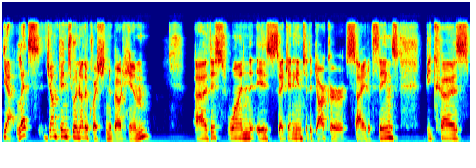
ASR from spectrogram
yeah, let's jump into another question about him. Uh, this one is uh, getting into the darker side of things because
